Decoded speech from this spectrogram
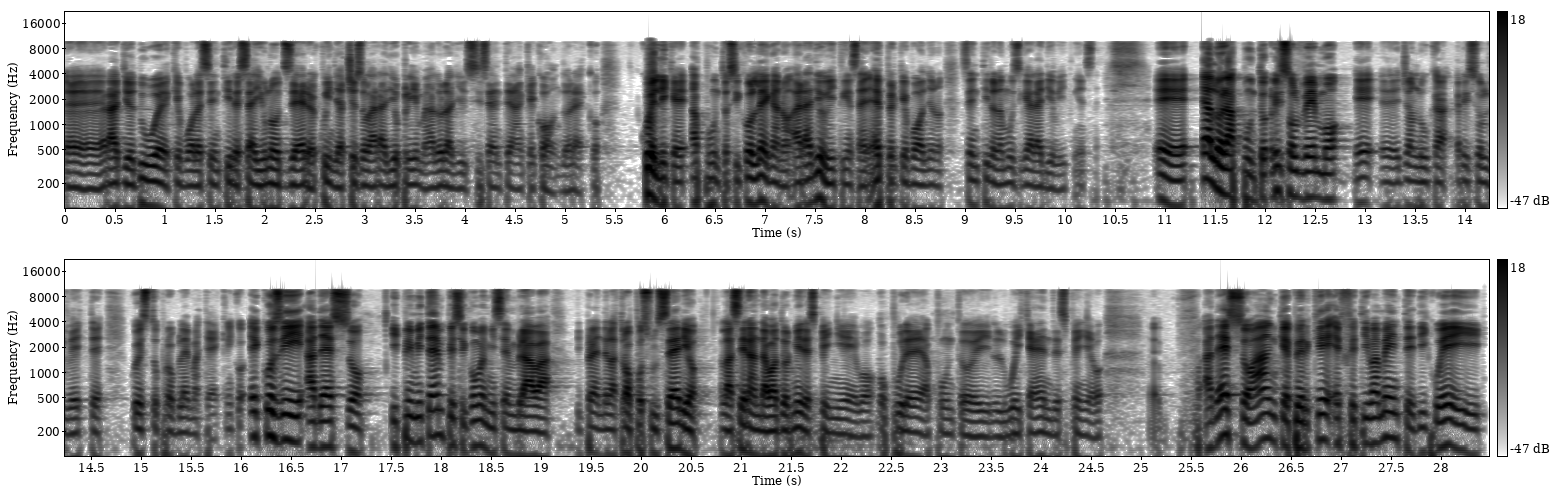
eh, Radio 2 che vuole sentire 610 e quindi ha acceso la radio prima e allora gli si sente anche Condor. Ecco. Quelli che appunto si collegano a Radio Wittgenstein è perché vogliono sentire la musica Radio Wittgenstein. Eh, e allora appunto risolvemmo e eh, Gianluca risolvette questo problema tecnico. E così adesso, i primi tempi, siccome mi sembrava di prenderla troppo sul serio, la sera andavo a dormire e spegnevo, oppure appunto il weekend spegnevo. Adesso anche perché effettivamente di quei,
